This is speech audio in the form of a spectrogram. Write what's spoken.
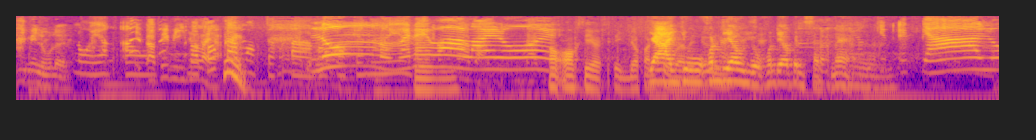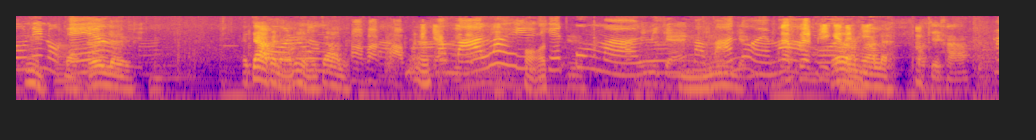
พี่ไม่รู้เลย หนูอยากเอาพี่แบบพี่มีบอเท่ากไหร่ก็อะตามออกจากปากลุงหนูไม่ได้ว่าอะไรเลยเอาออกเสียสิ่งเดียวอย่าอยู่คนเดียวอยู่คนเดียวเป็นศพแน่อยาลุงนี่หนูบเออกไว้งเลย ไอ้จ้าไปไหนไม่เห็นไอ้จ้าเลย ฝากฝากฝากคนในแก๊มางพี่ม้าไงไล่เคสอุ้มมาไม่มีแก๊งมาม้าเหนื่อยมาเนี่ยกเพื่อนพี่แล้วเราทำงานอะไรโอเคครับน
